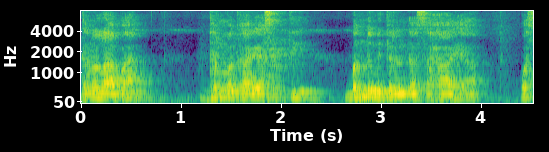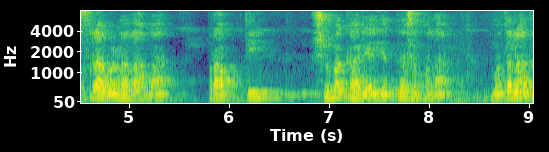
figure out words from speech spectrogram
ಧನಲಾಭ, ಧರ್ಮ ಕಾರ್ಯಾಸಕ್ತಿ, ಬಂಧು ಮಿತ್ರರಿಂದ ಸಹಾಯ ವಸ್ತ್ರಾಭರಣ ಲಾಭ, ಪ್ರಾಪ್ತಿ, ಶುಭ ಕಾರ್ಯ ಯತ್ನ ಸಫಲ ಮೊದಲಾದ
